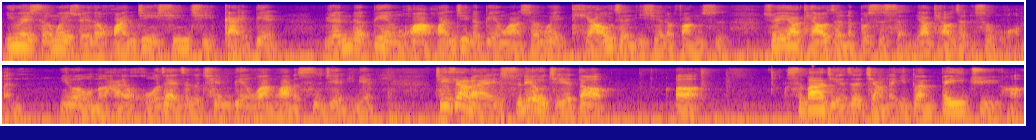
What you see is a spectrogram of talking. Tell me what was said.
因为神会随着环境兴起改变，人的变化、环境的变化，神会调整一些的方式。所以要调整的不是神，要调整的是我们，因为我们还活在这个千变万化的世界里面。接下来十六节到。啊，十八节这讲了一段悲剧哈，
